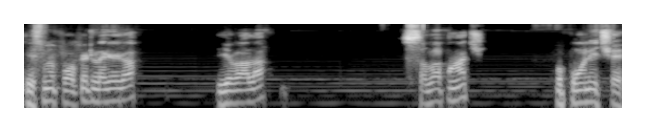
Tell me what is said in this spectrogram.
इसमें पॉकेट लगेगा। ये वाला, सवा पाँच और पौने छह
